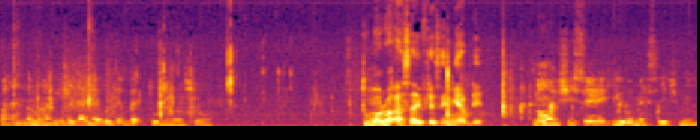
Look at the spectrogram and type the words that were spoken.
But then the money, the guy never get back to me also. Tomorrow ask her if there's any update. No, she said he will message me.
